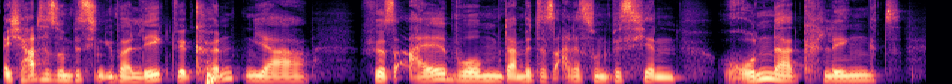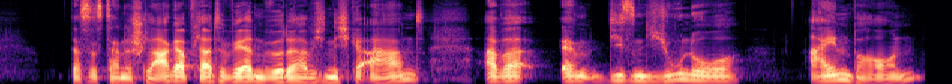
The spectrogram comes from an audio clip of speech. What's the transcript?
ich hatte so ein bisschen überlegt, wir könnten ja fürs Album, damit das alles so ein bisschen runder klingt, dass es da eine Schlagerplatte werden würde, habe ich nicht geahnt, aber ähm, diesen Juno einbauen.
